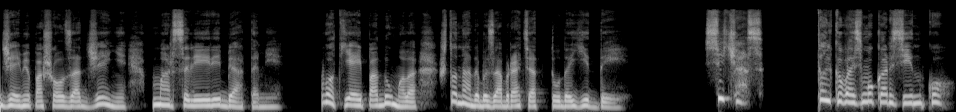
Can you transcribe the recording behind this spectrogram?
Джейми пошел за Дженни, Марсели и ребятами. Вот я и подумала, что надо бы забрать оттуда еды. Сейчас. Только возьму корзинку».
